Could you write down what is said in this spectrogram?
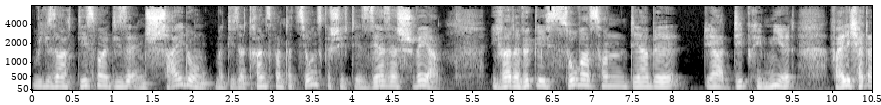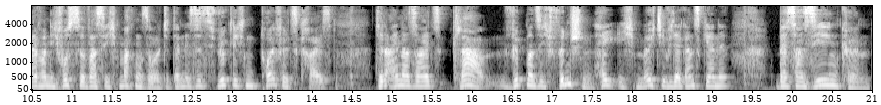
wie gesagt, diesmal diese Entscheidung mit dieser Transplantationsgeschichte sehr, sehr schwer. Ich war da wirklich sowas von derbe ja, deprimiert, weil ich halt einfach nicht wusste, was ich machen sollte. Denn es ist wirklich ein Teufelskreis. Denn einerseits, klar, wird man sich wünschen, hey, ich möchte wieder ganz gerne besser sehen können.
